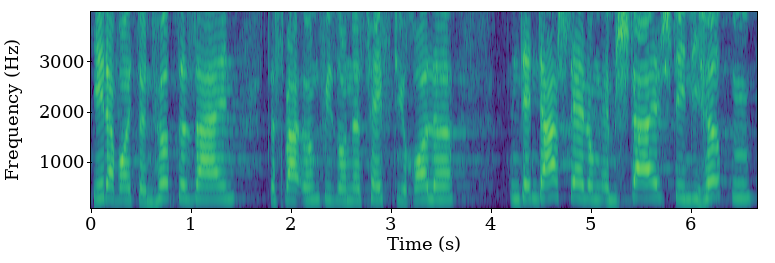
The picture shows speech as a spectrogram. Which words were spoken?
jeder wollte ein Hirte sein. Das war irgendwie so eine Safety-Rolle. In den Darstellungen im Stall stehen die Hirten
